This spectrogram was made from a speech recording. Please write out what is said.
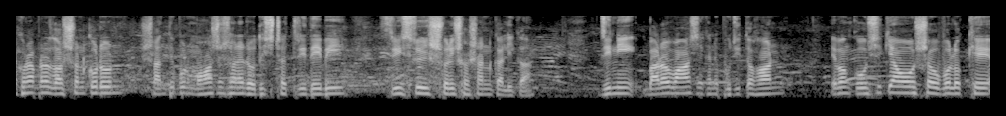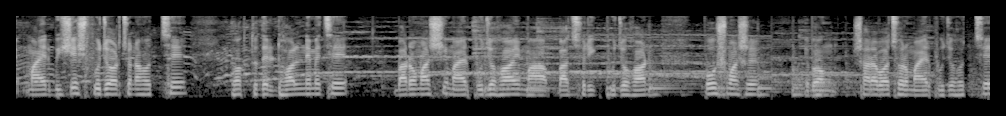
এখন আপনারা দর্শন করুন শান্তিপুর মহাশ্মশানের অধিষ্ঠাত্রী দেবী শ্রী শ্রী ঈশ্বরী শ্মশান কালিকা। যিনি বারো মাস এখানে পূজিত হন এবং কৌশিকী অমাবস্যা উপলক্ষে মায়ের বিশেষ পুজো অর্চনা হচ্ছে, ভক্তদের ঢল নেমেছে। বারো মাসই মায়ের পুজো হয়, মা বাৎসরিক পুজো হন পৌষ মাসে এবং সারা বছর মায়ের পুজো হচ্ছে।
